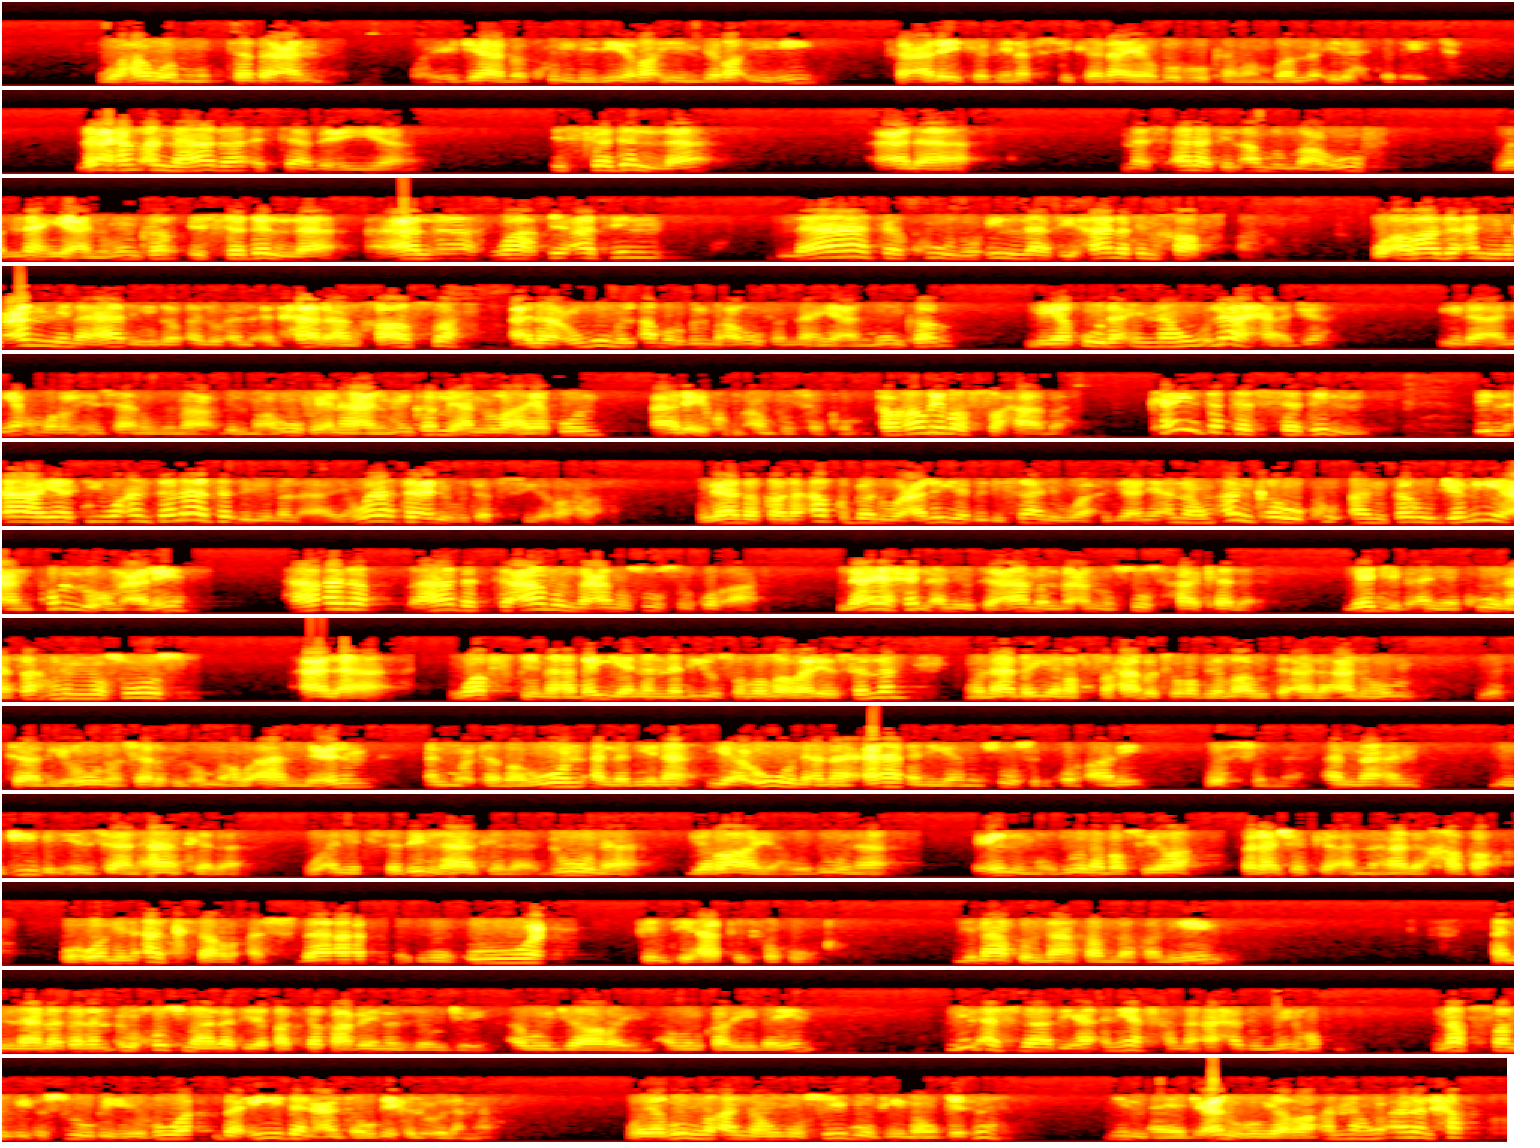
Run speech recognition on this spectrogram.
وهوى متبعا وإعجاب كل ذي رأي برأيه فعليك بنفسك لا يضرك من ضل إذا اهتديت. لاحظ أن هذا التابعية استدل على مسألة الأمر المعروف والنهي عن المنكر استدل على واقعة لا تكون إلا في حالة خاصة وأراد أن يعمم هذه الحالة الخاصة على عموم الأمر بالمعروف والنهي عن المنكر. ليقول إنه لا حاجة إلى أن يأمر الإنسان بالمعروف وينهى عن المنكر لأن الله يقول عليكم أنفسكم. فغضب الصحابة. كيف تستدل بالآية وأنت لا تدري ما الآية ولا تعرف تفسيرها؟ ولهذا قال أقبلوا علي بلسان واحد يعني أنهم أنكروا أنكروا جميعا كلهم عليه هذا هذا التعامل مع نصوص القرآن. لا يحل أن يتعامل مع النصوص هكذا. يجب أن يكون فهم النصوص على وفق ما بين النبي صلى الله عليه وسلم وما بين الصحابة رضي الله تعالى عنهم والتابعون وسلف الأمة وأهل العلم المعتبرون الذين يعون معاني نصوص القرآن والسنة. أما أن يجيب الإنسان هكذا وأن يستدل هكذا دون دراية ودون علم ودون بصيرة فلا شك أن هذا خطأ. وهو من أكثر أسباب الوقوع في انتهاك الحقوق. لما قلنا قبل قليل أن مثلا الخصمة التي قد تقع بين الزوجين أو الجارين أو القريبين من أسبابها أن يفهم أحد منهم نصا بأسلوبه هو بعيدا عن توضيح العلماء ويظن أنه مصيب في موقفه مما يجعله يرى أنه على الحق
